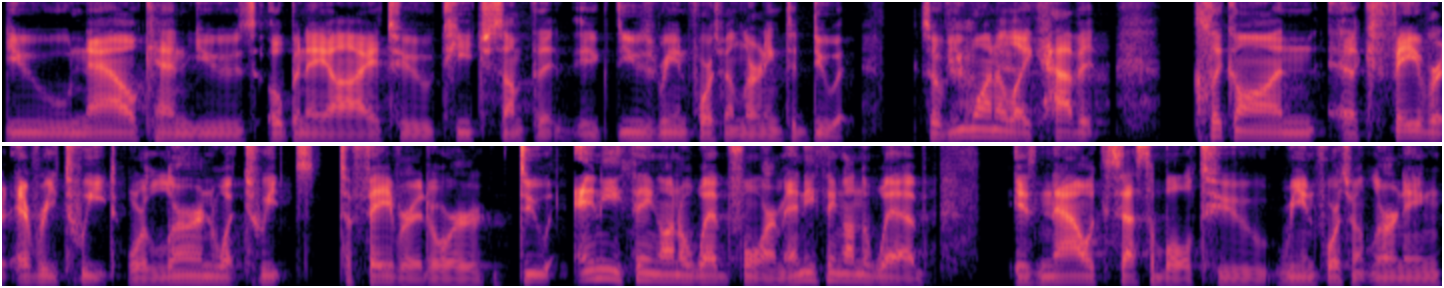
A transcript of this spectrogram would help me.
you now can use OpenAI to teach something, use reinforcement learning to do it. So if you want to like have it click on like favorite every tweet or learn what tweets to favorite or do anything on a web form, anything on the web, is now accessible to reinforcement learning,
